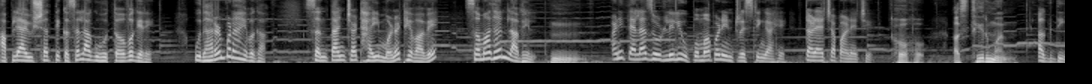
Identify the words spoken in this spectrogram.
आपल्या आयुष्यात ते कसं लागू होतं वगैरे. उदाहरण पण आहे बघा. संतांच्या ठाई मन ठेवावे समाधान लाभेल. आणि त्याला जोडलेली उपमा पण इंटरेस्टिंग आहे तळ्याच्या पाण्याची. हो हो. अस्थिर मन. अगदी.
